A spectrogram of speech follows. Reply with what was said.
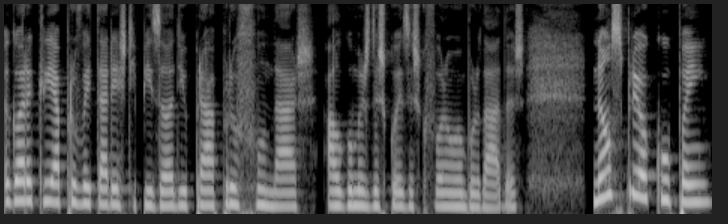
agora queria aproveitar este episódio para aprofundar algumas das coisas que foram abordadas. Não se preocupem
